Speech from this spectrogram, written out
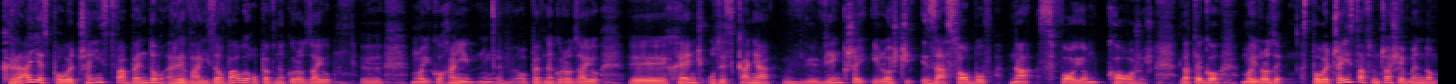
Kraje społeczeństwa będą rywalizowały o pewnego rodzaju, y, moi kochani, y, o pewnego rodzaju y, chęć uzyskania większej ilości zasobów na swoją korzyść. Dlatego, moi drodzy, społeczeństwa w tym czasie będą,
